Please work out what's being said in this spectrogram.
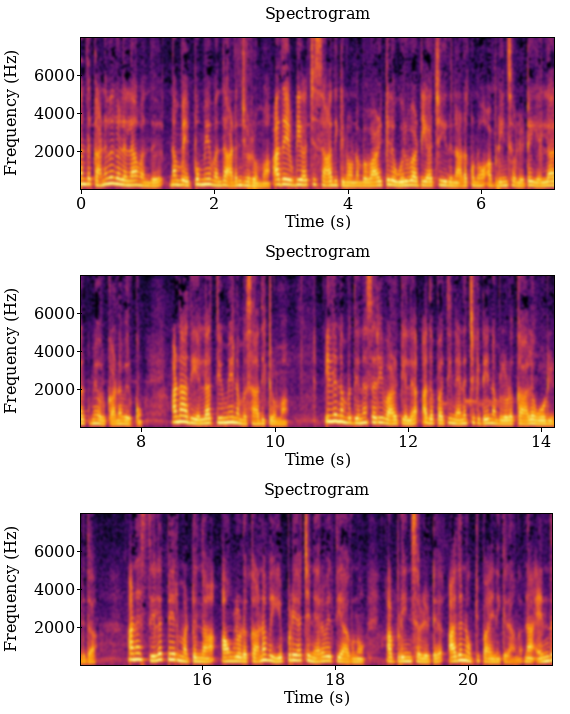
அந்த கனவுகளெல்லாம் வந்து நம்ம எப்போவுமே வந்து அடைஞ்சிடுறோமா? அதை எப்படியாச்சும் சாதிக்கணும் நம்ம வாழ்க்கையில் ஒரு வாட்டியாச்சும் இது நடக்கணும் அப்படின்னு சொல்லிட்டு எல்லாருக்குமே ஒரு கனவு இருக்கும். ஆனால் அது எல்லாத்தையுமே நம்ம சாதிக்கிறோமா? இல்லை நம்ம தினசரி வாழ்க்கையில் அதை பற்றி நினச்சிக்கிட்டே நம்மளோட காலை ஓடிடுதா? ஆனால் சில பேர் மட்டும்தான் அவங்களோட கனவை எப்படியாச்சும் நிறைவேற்றி ஆகணும் அப்படின்னு சொல்லிட்டு அதை நோக்கி பயணிக்கிறாங்க. நான் எந்த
